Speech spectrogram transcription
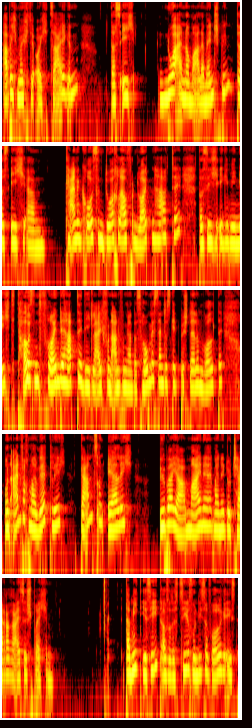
aber ich möchte euch zeigen, dass ich nur ein normaler Mensch bin, dass ich ähm, keinen großen Durchlauf von Leuten hatte, dass ich irgendwie nicht tausend Freunde hatte, die gleich von Anfang an das Home Essentials Kit bestellen wollte und einfach mal wirklich ganz und ehrlich über ja meine meine doTERRA Reise sprechen. Damit ihr seht, also das Ziel von dieser Folge ist,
